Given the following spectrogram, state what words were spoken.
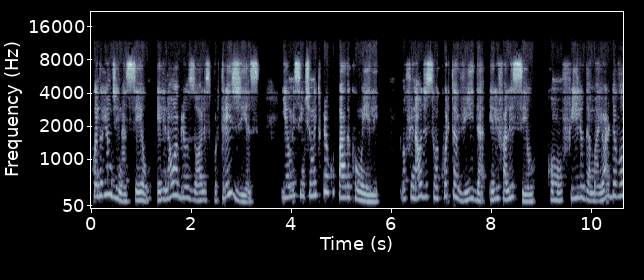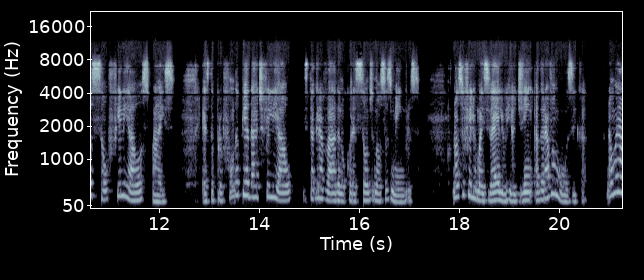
Quando Hyundai nasceu, ele não abriu os olhos por três dias e eu me senti muito preocupada com ele. No final de sua curta vida, ele faleceu, como um filho da maior devoção filial aos pais. Esta profunda piedade filial está gravada no coração de nossos membros. Nosso filho mais velho, Ryodin, adorava música. Não é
